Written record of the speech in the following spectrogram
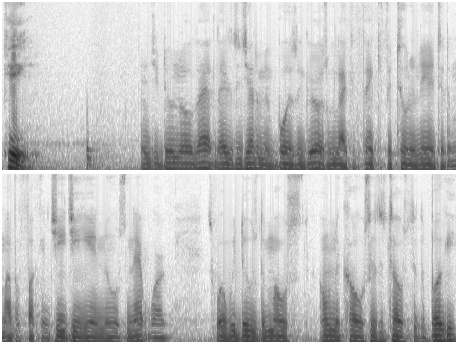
King. And you do know that, ladies and gentlemen, boys and girls, we'd like to thank you for tuning in to the motherfucking GGN News Network. It's where we do the most on the coast is a toast to the boogie.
